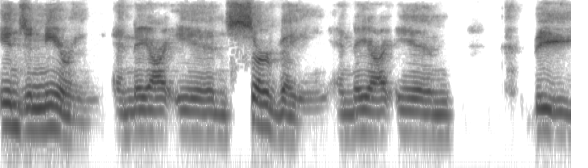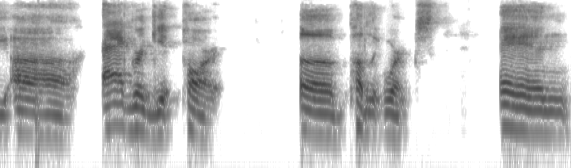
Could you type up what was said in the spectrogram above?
engineering and they are in surveying and they are in the uh, aggregate part of public works. and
